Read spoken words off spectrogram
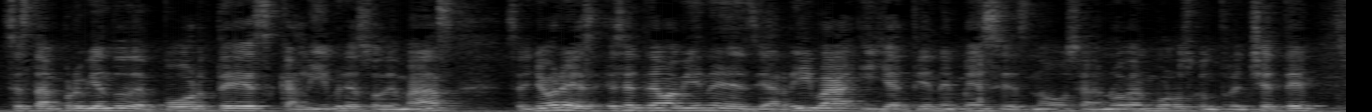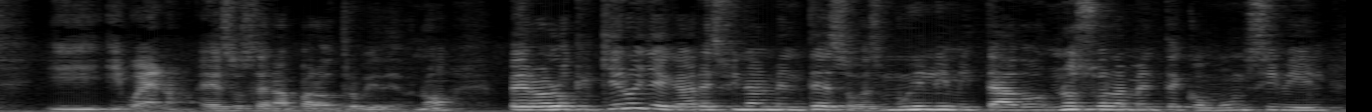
se están prohibiendo deportes, calibres o demás. Señores, ese tema viene desde arriba y ya tiene meses, ¿no? O sea, no ven monos con tranchete y, y bueno, eso será para otro video, ¿no? Pero a lo que quiero llegar es finalmente eso, es muy limitado, no solamente como un civil,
